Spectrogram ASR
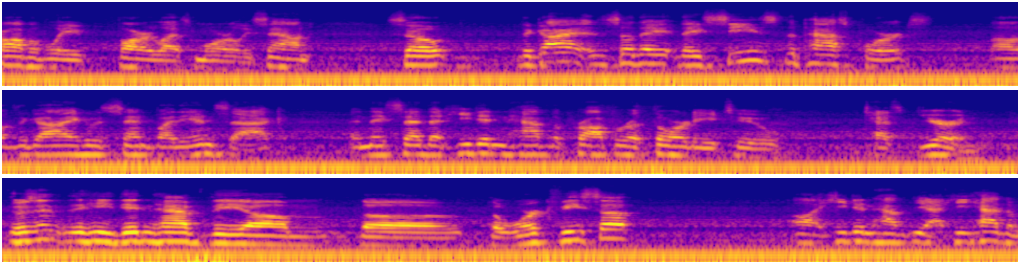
Probably far less morally sound. So the guy, so they they seized the passports of the guy who was sent by the INSAC, and they said that he didn't have the proper authority to test urine. Wasn't he didn't have the um the the work visa? Uh, he didn't have. Yeah, he had the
